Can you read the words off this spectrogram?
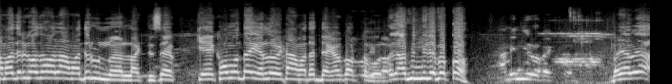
আমাদের কথা হলো আমাদের উন্নয়ন লাগতেছে। কে ক্ষমতায় গেল এটা আমাদের দেখা কর্তব্য। তাহলে আপনি নিরপেক্ষ? আমি নিরপেক্ষ। ভাইয়া ভাইয়া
